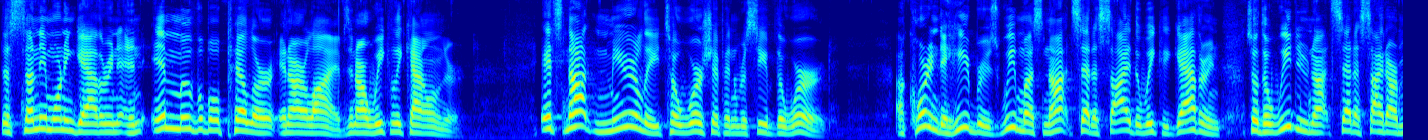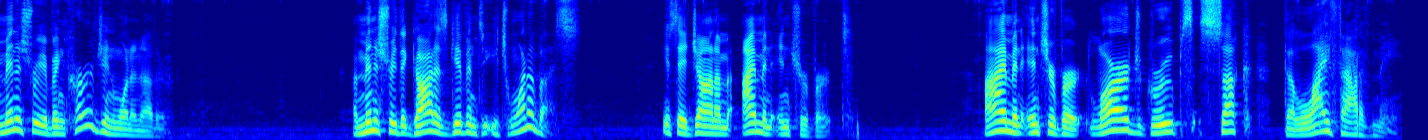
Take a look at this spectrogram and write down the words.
the Sunday morning gathering an immovable pillar in our lives, in our weekly calendar. It's not merely to worship and receive the word. According to Hebrews, we must not set aside the weekly gathering so that we do not set aside our ministry of encouraging one another. A ministry that God has given to each one of us. You say, Jon, I'm, I'm an introvert. I'm an introvert. Large groups suck the life out of me.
